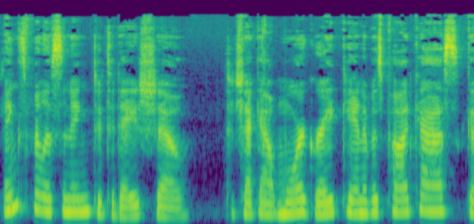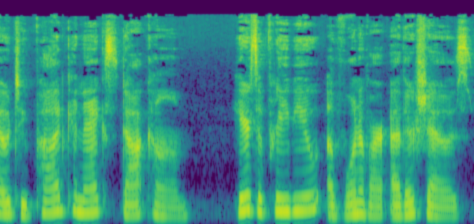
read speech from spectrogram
Thanks for listening to today's show. To check out more great cannabis podcasts, go to podconnects.com. Here's a preview of one of our other shows.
